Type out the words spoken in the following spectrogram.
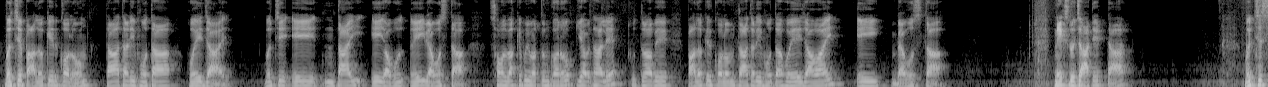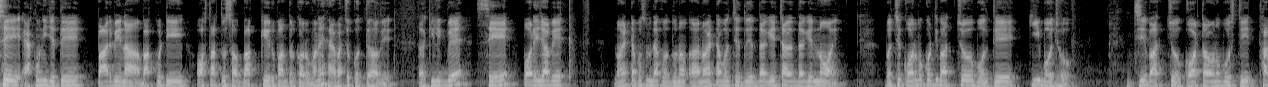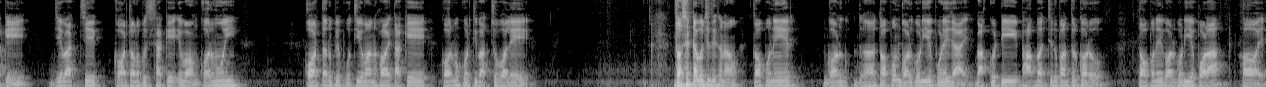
বলছে পালকের কলম তাড়াতাড়ি ভোঁতা হয়ে যায়। বলছে এ, তাই এই অব, এই ব্যবস্থা। সরল বাক্যে পরিবর্তন করো, কী হবে তাহলে? উত্তর হবে, পালকের কলম তাড়াতাড়ি ভোঁতা হয়ে যাওয়ায় এই ব্যবস্থা। নেক্সট রয়েছে আটেরটা। বলছে সে এখনই যেতে পারবে না, বাক্যটি অস্তাক্ত সব বাক্যে রূপান্তর করো মানে হ্যাঁ বাচক করতে হবে। তাহলে কি লিখবে? সে পরে যাবে। নয়েরটা প্রশ্ন দেখো, দু নয়েরটা বলছে দুয়ের দাগে, চারের দাগে নয়। বলছে কর্মকর্তী বাচ্য বলতে কি বোঝো? যে বাচ্য কর্তা অনুপস্থিত থাকে, যে বাচ্চে কর্তা অনুপস্থিত থাকে এবং কর্মই কর্তারূপে প্রতীয়মান হয়, তাকে কর্মকর্তী বাচ্য বলে। দশেরটা বলছি, দেখে নাও। তপনের গড় তপন গড়গড়িয়ে পড়ে যায়। বাক্যটি ভাববাচ্যে রূপান্তর করো। তপনের গড়গড়িয়ে পড়া হয়।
